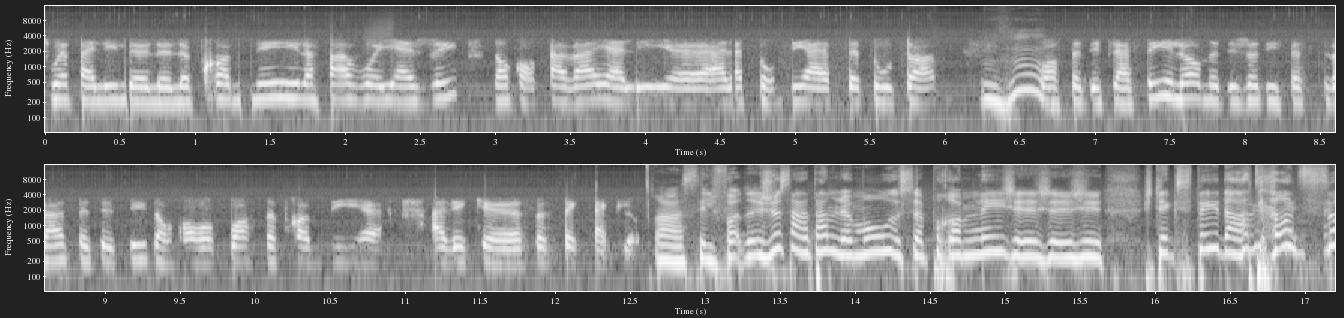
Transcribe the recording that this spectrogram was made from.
souhaite aller le, le- le promener, le faire voyager. Donc, on travaille à aller euh, à la tournée à cet automne, Mhm. pouvoir se déplacer. Et là, on a déjà des festivals cet été, donc on va pouvoir se promener euh, avec ce spectacle-là. Ah, c'est le fun. Juste entendre le mot se promener, je, je, je, je suis excitée d'entendre ça.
